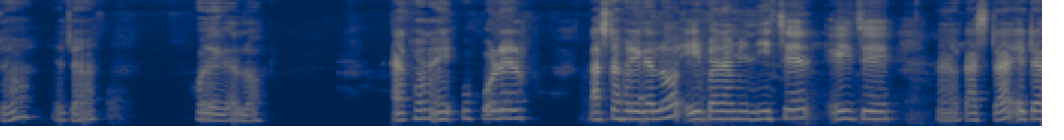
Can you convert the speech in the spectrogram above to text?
তো এটা হয়ে গেল। এখন এই উপরের কাজটা হয়ে গেল। এইবার আমি নিচের এই যে কাজটা, এটা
